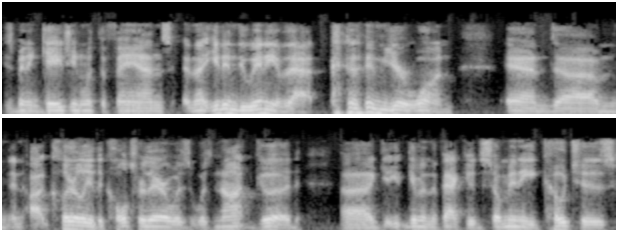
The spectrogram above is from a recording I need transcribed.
He's been engaging with the fans, and that he didn't do any of that in year one. And um, and uh, clearly the culture there was was not good, uh, g- given the fact you had so many coaches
